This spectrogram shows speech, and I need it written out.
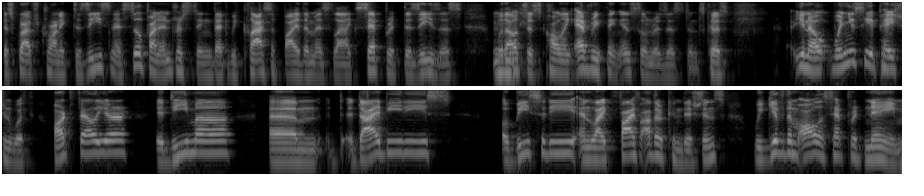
describes chronic disease and i still find it interesting that we classify them as like separate diseases Mhm. without just calling everything insulin resistance because you know when you see a patient with heart failure edema um, d- diabetes obesity and like five other conditions we give them all a separate name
